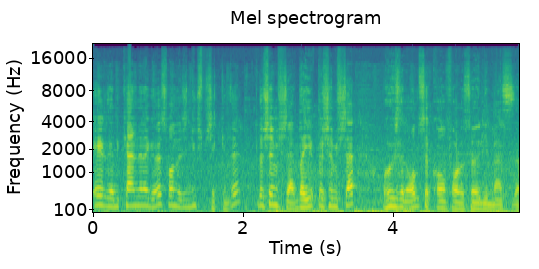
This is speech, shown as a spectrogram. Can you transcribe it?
evlerini kendine göre son derece lüks bir şekilde döşemişler, dayayıp döşemişler. O yüzden oldukça konforlu söyleyeyim ben size.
